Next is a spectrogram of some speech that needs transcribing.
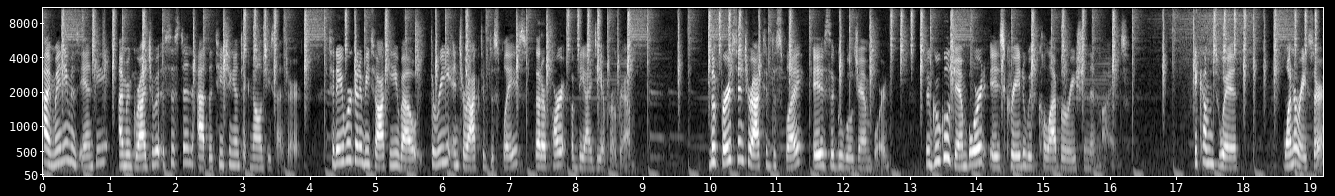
Hi, my name is Andy. I'm a graduate assistant at the Teaching and Technology Center. Today we're going to be talking about three interactive displays that are part of the IDEA program. The first interactive display is the Google Jamboard. The Google Jamboard is created with collaboration in mind. It comes with one eraser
